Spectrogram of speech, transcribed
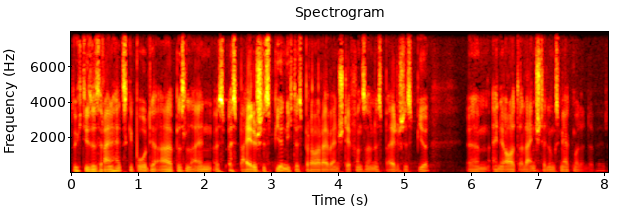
durch dieses Reinheitsgebot ja auch ein bisschen ein, als, als bayerisches Bier, nicht als Brauerei Wein Stefan, sondern als bayerisches Bier, ähm, eine Art Alleinstellungsmerkmal in der Welt.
